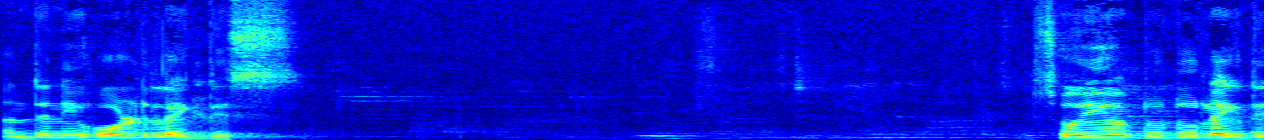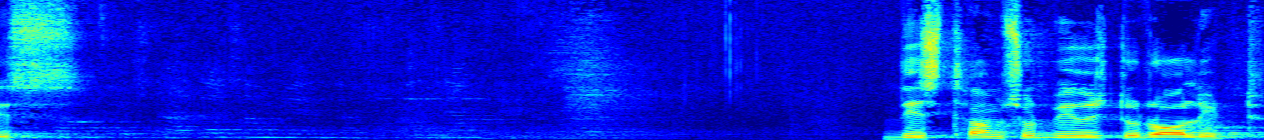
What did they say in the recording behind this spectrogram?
And then you hold like this. So you have to do like this. This thumb should be used to roll it.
